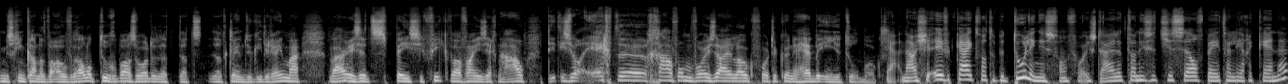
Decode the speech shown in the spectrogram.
misschien kan het wel overal op toegepast worden. Dat, dat, dat claimt natuurlijk iedereen. Maar waar is het specifiek waarvan je zegt, nou, dit is wel echt uh, gaaf om Voice Dialogue voor te kunnen hebben in je toolbox? Ja, nou, als je even kijkt wat de bedoeling is van Voice Dialogue, dan is het jezelf beter leren kennen.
